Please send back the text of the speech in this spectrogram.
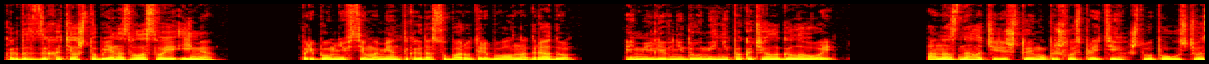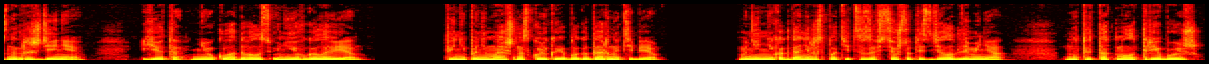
когда ты захотел, чтобы я назвала свое имя. Припомнив все моменты, когда Субару требовал награду, Эмилия в недоумении покачала головой. Она знала, через что ему пришлось пройти, чтобы получить вознаграждение. И это не укладывалось у нее в голове. Ты не понимаешь, насколько я благодарна тебе. Мне никогда не расплатиться за все, что ты сделал для меня, но ты так мало требуешь».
